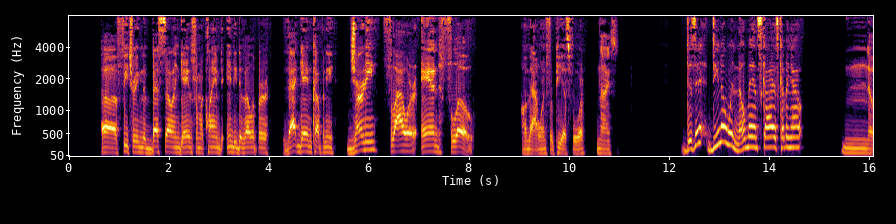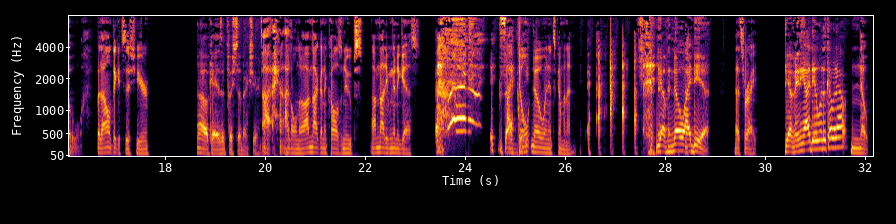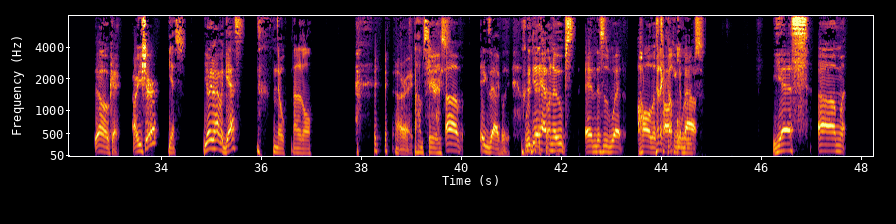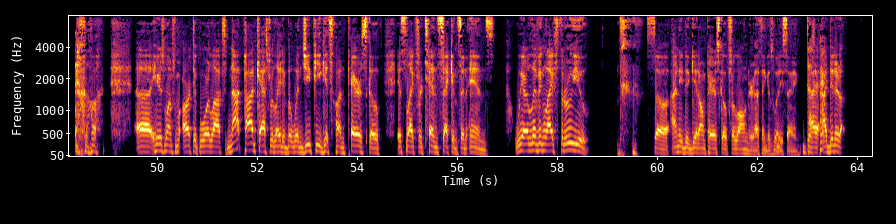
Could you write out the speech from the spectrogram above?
uh, featuring the best-selling games from acclaimed indie developer, That Game Company, Journey, Flower, and Flow on that one for PS4. Nice. Does it, do you know when No Man's Sky is coming out? No, but I don't think it's this year. Oh, okay. Is it pushed till next year? I I don't know. I'm not going to cause an oops. I'm not even going to guess. exactly. I don't know when it's coming out. You have no idea. That's right. Do you have any idea when it's coming out? No. Oh, okay. Are you sure? Yes. You don't even have a guess? No, not at all. All right. I'm serious. Um, exactly. We did have an oops, and this is what Hall is talking about. oops. Yes. Um, uh, here's one from Arctic Warlocks, not podcast related, but when GP gets on Periscope, it's like for 10 seconds and ends. We are living life through you. so I need to get on Periscope for longer, I think is what he's saying. I, Per- I did it.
